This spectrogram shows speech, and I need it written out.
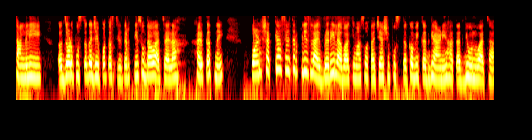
चांगली जोड जड पुस्तकं झेपत असतील तर ती सुद्धा वाचायला हरकत नाही. पण शक्य असेल तर प्लीज लायब्ररी लावा किंवा स्वतःची अशी पुस्तकं विकत घ्या आणि हातात घेऊन वाचा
